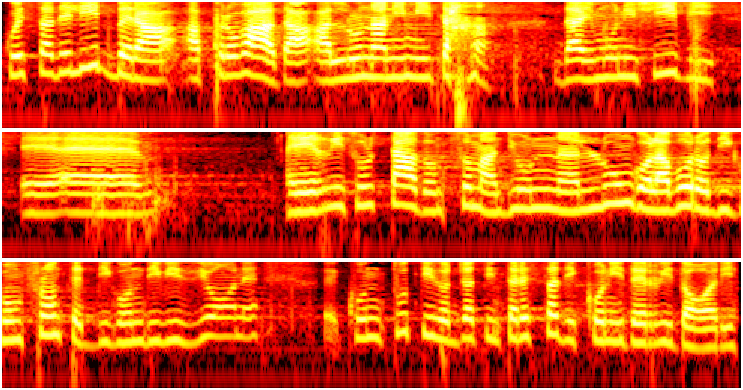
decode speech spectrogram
Questa delibera approvata all'unanimità dai municipi eh, è, il risultato insomma, di un lungo lavoro di confronto e di condivisione eh, con tutti i soggetti interessati e con i territori.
